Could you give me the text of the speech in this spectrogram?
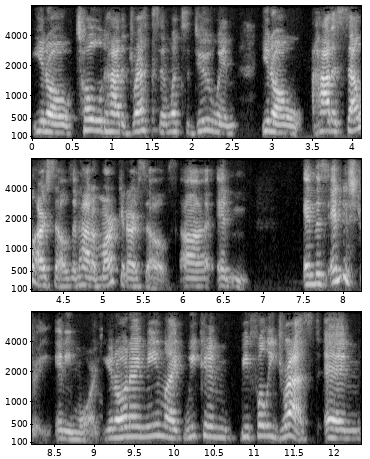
you know told how to dress and what to do and you know how to sell ourselves and how to market ourselves uh and in this industry anymore. You know what I mean? Like we can be fully dressed and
